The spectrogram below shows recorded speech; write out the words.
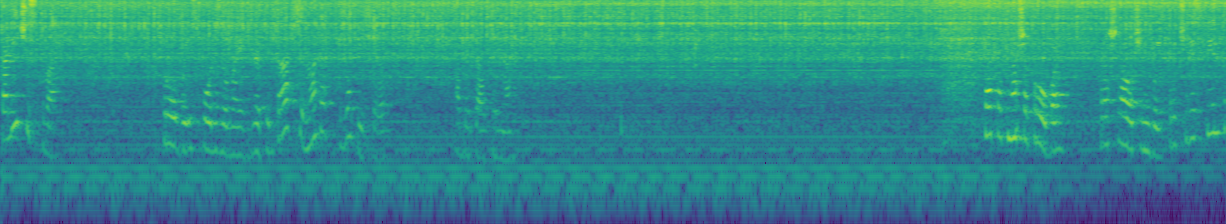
Количество пробы, используемой для фильтрации, надо записывать обязательно. Так как наша проба прошла очень быстро через фильтр,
